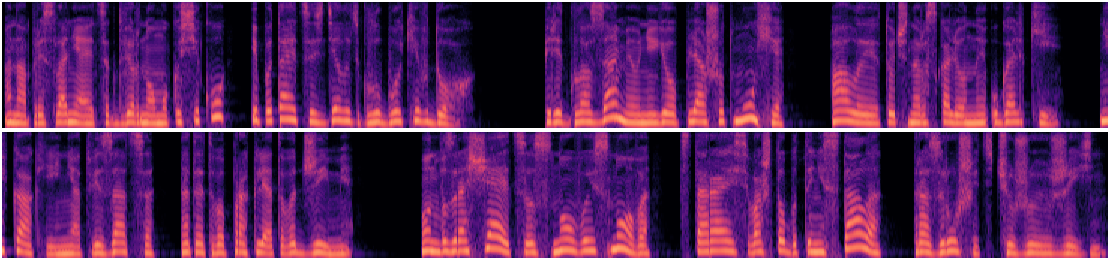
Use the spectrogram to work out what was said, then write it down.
Она прислоняется к дверному косяку и пытается сделать глубокий вдох. Перед глазами у нее пляшут мухи, алые, точно раскаленные угольки. Никак ей не отвязаться от этого проклятого Джимми. Он возвращается снова и снова, стараясь во что бы то ни стало разрушить чужую жизнь.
